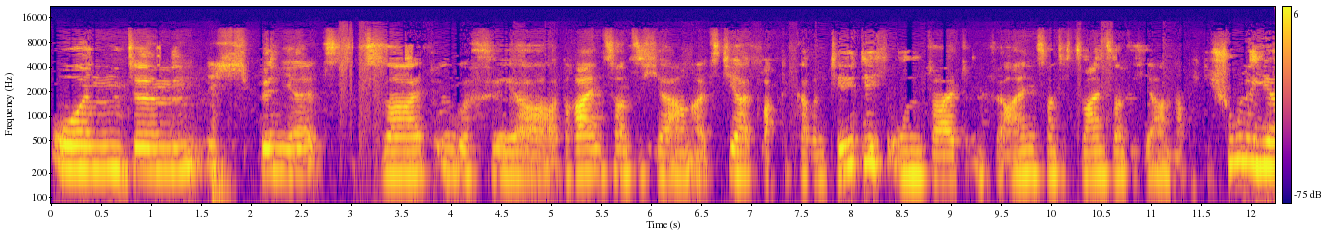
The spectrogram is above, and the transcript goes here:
und ähm, ich bin jetzt seit ungefähr 23 Jahren als Tierheilpraktikerin tätig und seit ungefähr 21, 22 Jahren habe ich die Schule hier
